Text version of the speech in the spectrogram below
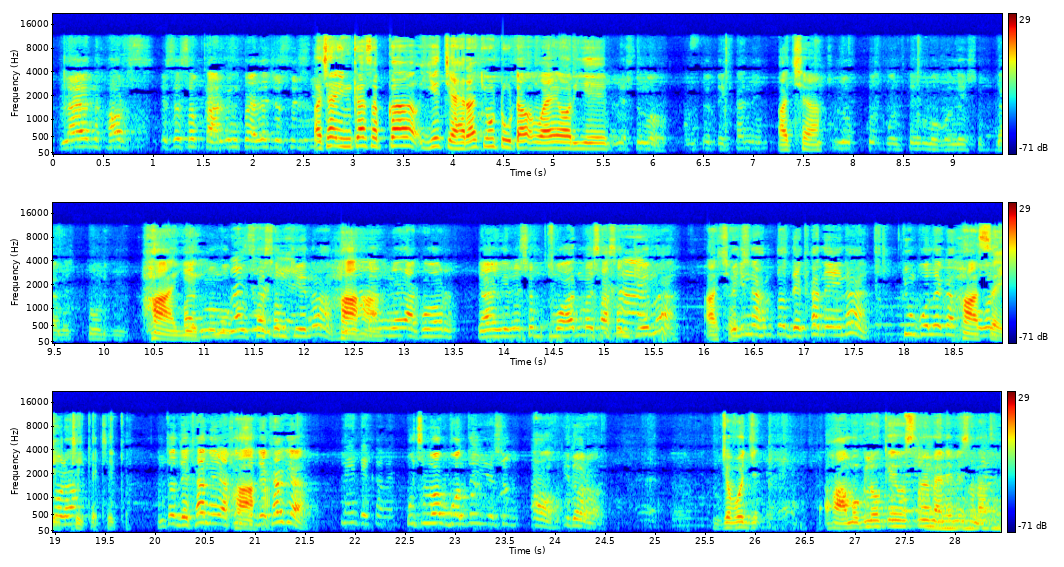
लायन हॉर्स ऐसे सब कार्विंग पहले जो अच्छा इनका सबका ये चेहरा क्यों टूटा हुआ है और ये ये सुनो हम तो देखा नहीं। अच्छा। लोग को बोलते हैं मुगल ने सब डैमेज तोड़ दिए हाँ ये। मुगल शासन किए ना हाँ, हाँ। अकबर यहाँ ये सब मुआद में शासन किए ना। अच्छा, लेकिन हम तो देखा नहीं ना। क्यों बोलेगा? हाँ सही ठीक है ठीक है। हम तो देखा नहीं हाँ, से देखा क्या? नहीं देखा कुछ लोग बोलते हैं ये सब आओ इधर आओ। जब वो ज... हाँ मुगलों के उसमें मैंने भी सुना था।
